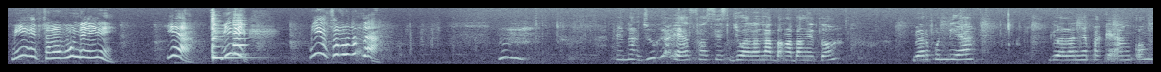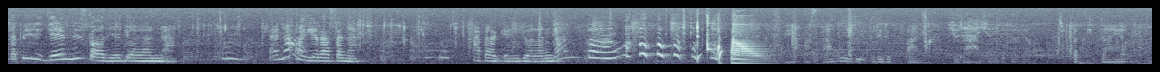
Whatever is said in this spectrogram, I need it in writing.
Mirip sama bunda ini. Iya, mirip. Mirip sama bunda. Enak juga ya sosis jualan abang-abang itu. Biarpun dia jualannya pakai angkong tapi higienis loh dia jualannya. Hmm, enak lagi rasanya. Hmm, apalagi yang jualan ganteng. Eh pas itu di depan. Yaudah, ayo, ayo, ayo. Cepat kita yuk.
